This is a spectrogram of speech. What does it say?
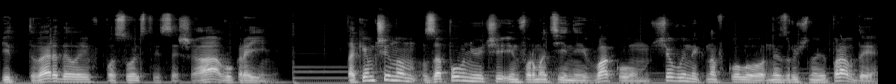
підтвердили в посольстві США в Україні. Таким чином, заповнюючи інформаційний вакуум, що виник навколо незручної правди,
